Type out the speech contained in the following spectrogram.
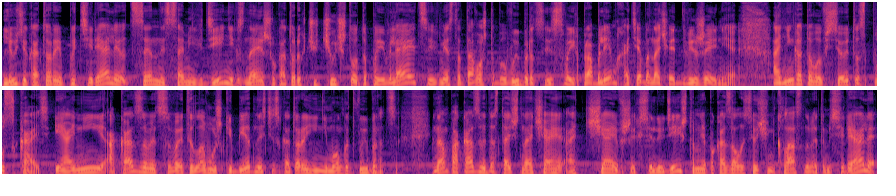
Люди, которые потеряли ценность самих денег, знаешь, у которых чуть-чуть что-то появляется, и вместо того, чтобы выбраться из своих проблем, хотя бы начать движение, они готовы все это спускать. И они оказываются в этой ловушке бедности, с которой они не могут выбраться. И нам показывают достаточно отчая... отчаявшихся людей, что мне показалось очень классно в этом сериале,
